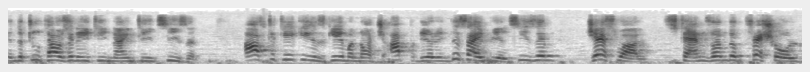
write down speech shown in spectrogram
in the 2018-19 season. After taking his game a notch up during this IPL season, Jaiswal stands on the threshold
